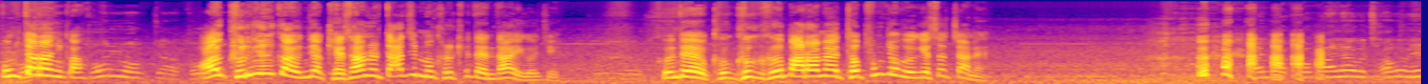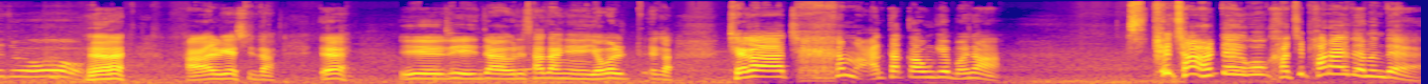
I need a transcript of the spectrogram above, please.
공짜라니까 돈, 돈 없잖아. 돈. 아 그러니까 이제 계산을 따지면 그렇게 된다 이거지 근데 그, 그, 그 바람에 더 풍족하게 썼잖아요 아니야 그거 하려고 작업해줘. 예, 알겠습니다. 예, 이, 우리 이제 우리 사장님 이걸 그러니까 제가 참 안타까운 게 뭐냐 폐차할 때 이거 같이 팔아야 되는데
